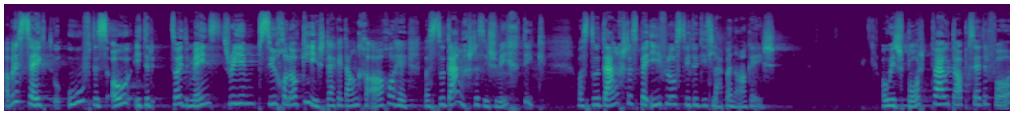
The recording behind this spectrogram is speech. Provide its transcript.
Aber es zeigt auf, dass auch in der, so der Mainstream-Psychologie ist der Gedanke angekommen, hey, was du denkst, das ist wichtig. Was du denkst, das beeinflusst, wie du dein Leben angehst. Auch in der Sportwelt, abgesehen davon,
